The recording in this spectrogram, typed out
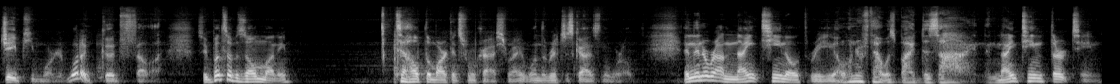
JP Morgan. What a good fella. So he puts up his own money to help the markets from crashing, right? One of the richest guys in the world. And then around 1903, I wonder if that was by design. In 1913,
